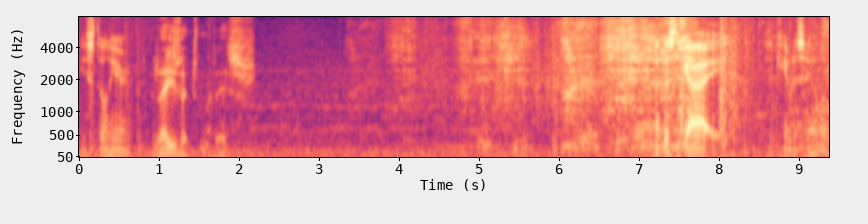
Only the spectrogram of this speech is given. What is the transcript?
He's still here. Raise it, Maris. And this guy came to say hello.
